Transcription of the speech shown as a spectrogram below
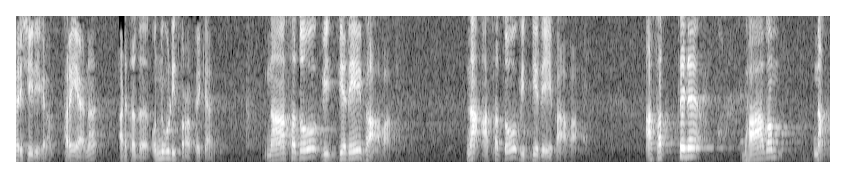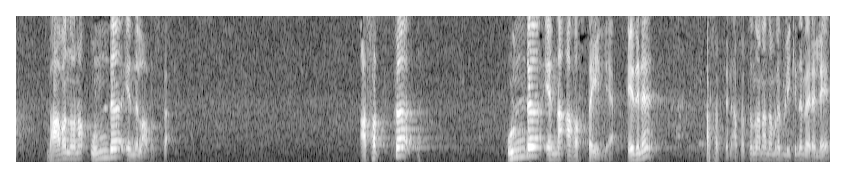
പരിശീലിക്കണം. പറയാണ് അടുത്തത് ഒന്നുകൂടി തുറപ്പിക്കാൻ. നാസതോ വിദ്യതേ ഭാവ. ന അസതോ വിദ്യതേ ഭാവ. അസത്തിന് ഭാവം ന. ഭാവം എന്ന് പറഞ്ഞാൽ ഉണ്ട് എന്നുള്ള അവസ്ഥ. അസത്ത് ഉണ്ട് എന്ന അവസ്ഥയില്ല. ഏതിന്? അസത്തിന്. അസത്ത് എന്ന് പറഞ്ഞാൽ നമ്മൾ വിളിക്കുന്ന പേരല്ലേ?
